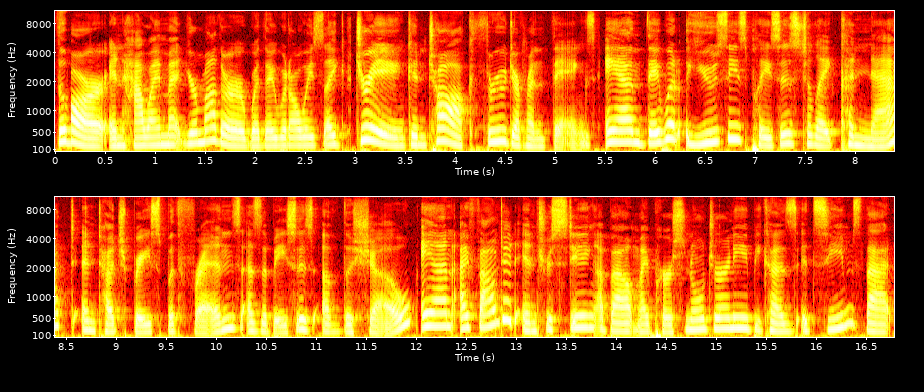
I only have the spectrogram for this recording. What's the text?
the bar in How I Met Your Mother, where they would always like drink and talk through different things. And they would use these places to like connect and touch base with friends as the basis of the show. And I found it interesting about my personal journey because it seems that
